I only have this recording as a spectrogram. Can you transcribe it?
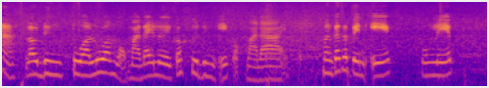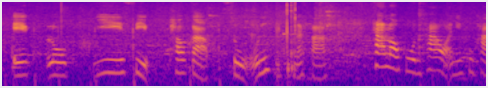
นะเราดึงตัวร่วมออกมาได้เลยก็คือดึง x ออกมาได้ มันก็จะเป็น x วงเล็บ x ลบยี่สิบเท่ากับศูนย์นะคะ ถ้าเราคูณเข้าอันนี้ครูพา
